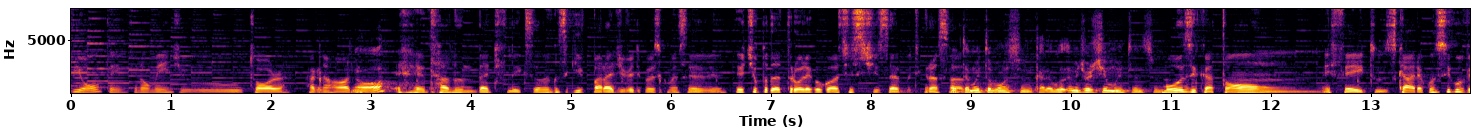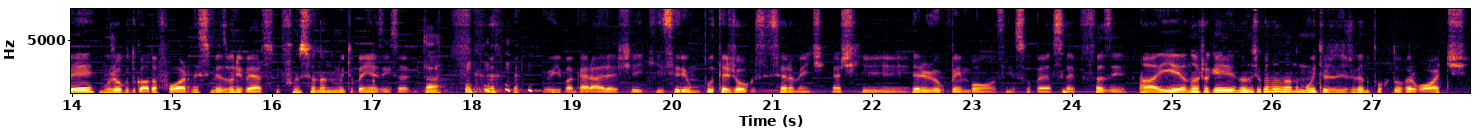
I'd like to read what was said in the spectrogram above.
Vi ontem, finalmente, o Thor Ragnarok. Ó. tá no Netflix, eu não consegui parar de ver depois que comecei a ver. É o tipo da trolha que eu gosto de assistir, sabe? Muito engraçado. Puta, é muito bom esse filme, cara. Eu, eu me diverti muito nesse filme. Música, tom, efeitos. Cara, eu consigo ver um jogo do God of War nesse mesmo universo e funcionando muito bem, assim, sabe? Tá. Eu ia pra caralho, achei que seria um puta jogo, sinceramente. Acho que seria um jogo bem bom, assim, soubesse fazer. Aí eu não joguei, não jogando nada muito, eu joguei jogando um pouco do Overwatch,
